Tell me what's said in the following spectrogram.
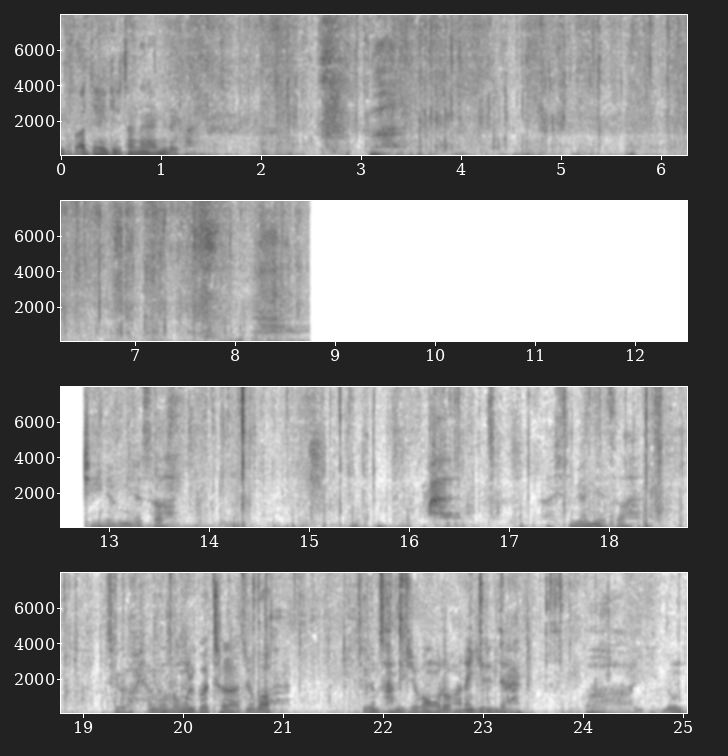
이 빠지는 길이 장난이 아닙니다, 이거. 와. 신명리에서 아, 신명리에서 지금 향동봉을 거쳐가지고 지금 삼지봉으로 가는 길인데 와, 이 눈,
